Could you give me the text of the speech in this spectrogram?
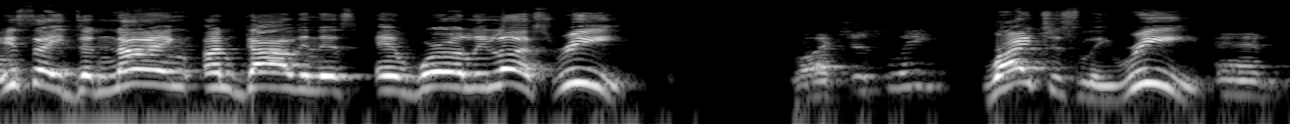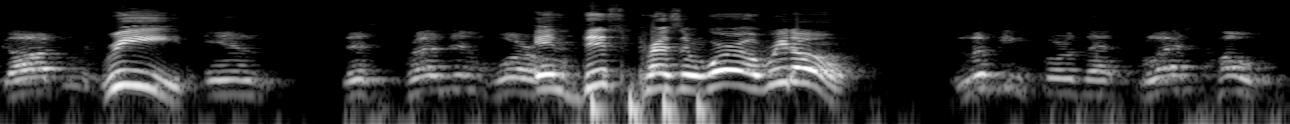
It say denying ungodliness and worldly lust. Read righteously righteously. Read and godly read in this present world, in this present world. Read on. looking for that blessed hope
